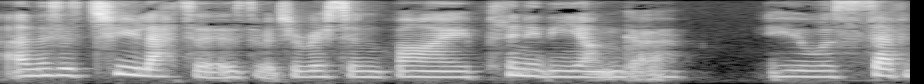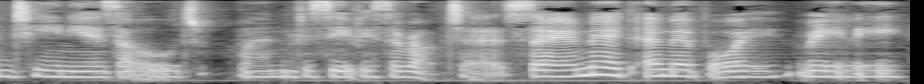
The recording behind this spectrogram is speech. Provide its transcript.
And this is two letters which are written by Pliny the Younger, who was 17 years old when Vesuvius erupted. So a mere, a mere boy, really.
